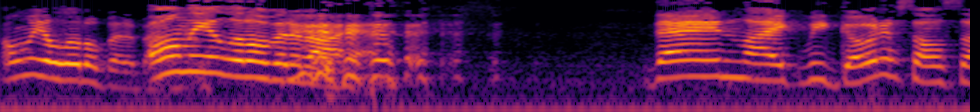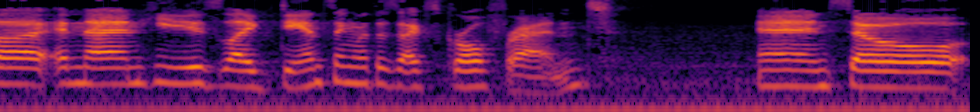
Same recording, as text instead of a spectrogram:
only a little bit about. Only it. a little bit about him. then like we go to salsa and then he's like dancing with his ex-girlfriend and so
